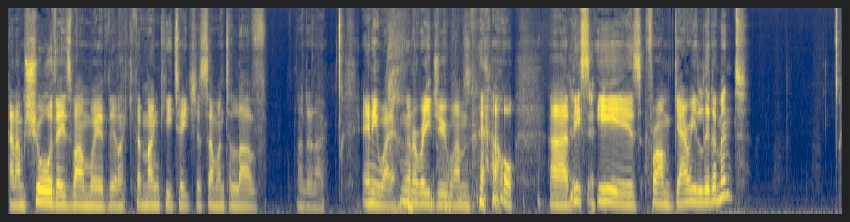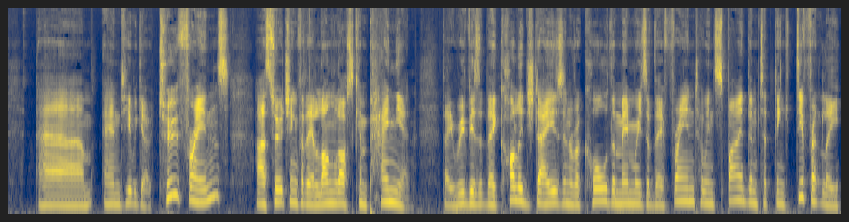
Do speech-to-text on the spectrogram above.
and I'm sure there's one where they're like the monkey teaches someone to love. I don't know. Anyway, I'm going to read you one now. Uh, this is from Gary Lidderment. Um, and here we go. Two friends are searching for their long lost companion. They revisit their college days and recall the memories of their friend who inspired them to think differently,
